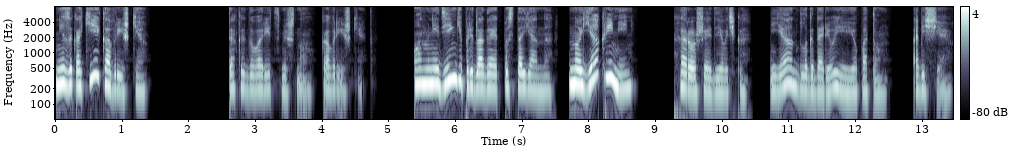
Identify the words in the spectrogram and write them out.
Ни за какие ковришки. Так и говорит смешно, ковришки. Он мне деньги предлагает постоянно, но я кремень. Хорошая девочка. Я отблагодарю ее потом. Обещаю.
